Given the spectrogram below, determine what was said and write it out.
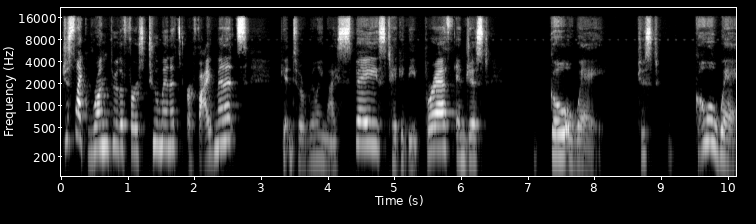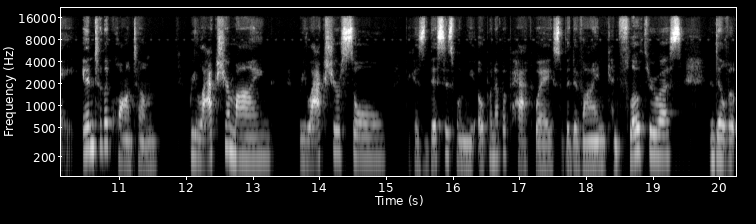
just like run through the first two minutes or five minutes get into a really nice space, take a deep breath, and just go away. Just go away into the quantum, relax your mind, relax your soul, because this is when we open up a pathway so the divine can flow through us and del-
